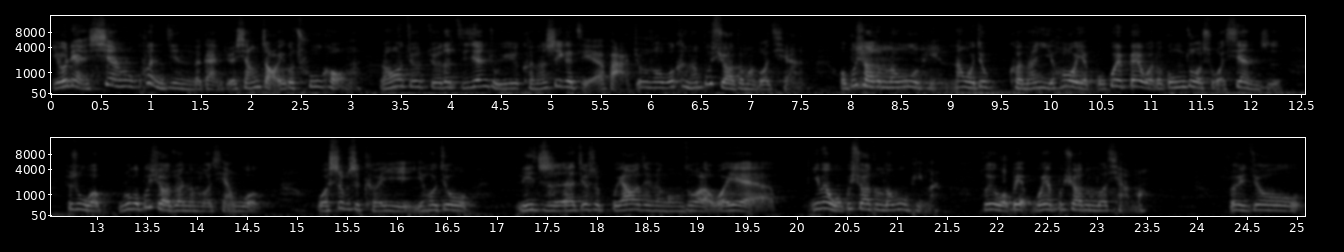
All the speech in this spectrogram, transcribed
有点陷入困境的感觉，想找一个出口嘛，然后就觉得极简主义可能是一个解法，就是说我可能不需要这么多钱，我不需要这么多物品，那我就可能以后也不会被我的工作所限制，就是我如果不需要赚那么多钱，我我是不是可以以后就离职，就是不要这份工作了，我也。因为我不需要这么多物品嘛，所以我不也我也不需要这么多钱嘛，所以就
